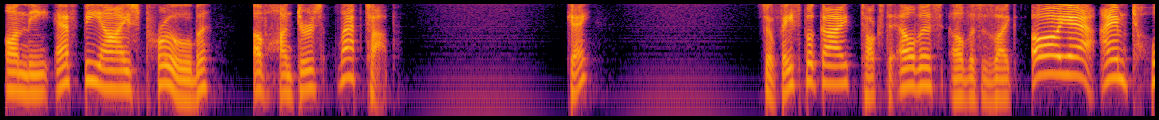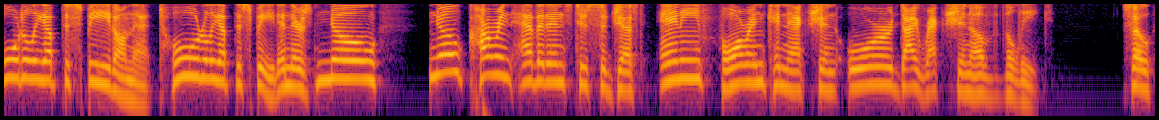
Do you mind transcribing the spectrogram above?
on the FBI's probe of Hunter's laptop. Okay? So Facebook guy talks to Elvis. Elvis is like, "Oh yeah, I am totally up to speed on that. Totally up to speed." And there's no no current evidence to suggest any foreign connection or direction of the leak. So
